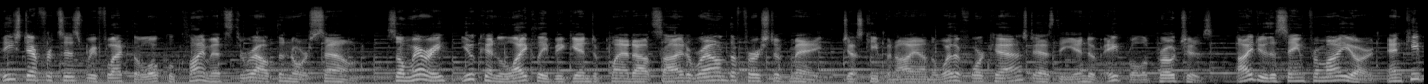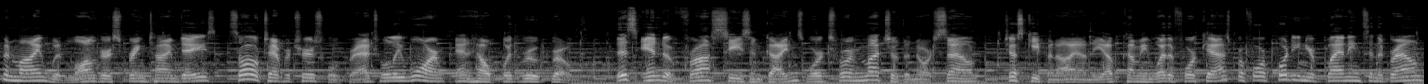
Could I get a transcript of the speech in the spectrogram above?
These differences reflect the local climates throughout the North Sound. So, Mary, you can likely begin to plant outside around the 1st of May. Just keep an eye on the weather forecast as the end of April approaches. I do the same for my yard, and keep in mind with longer springtime days, soil temperatures will gradually warm and help with root growth. This end of frost season guidance works for much of the North Sound. Just keep an eye on the upcoming weather forecast before putting your plantings in the ground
